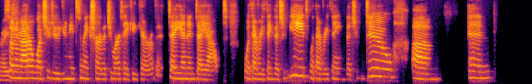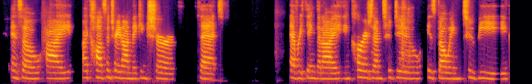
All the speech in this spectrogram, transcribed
Right. so no matter what you do you need to make sure that you are taking care of it day in and day out with everything that you eat with everything that you do. Um, and and so i i concentrate on making sure that everything that I encourage them to do is going to be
